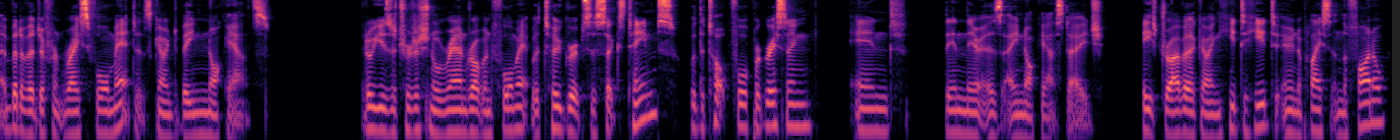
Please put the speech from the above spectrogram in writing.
a bit of a different race format. It's going to be knockouts. It'll use a traditional round robin format with two groups of six teams, with the top four progressing, and then there is a knockout stage. Each driver going head to head to earn a place in the final.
